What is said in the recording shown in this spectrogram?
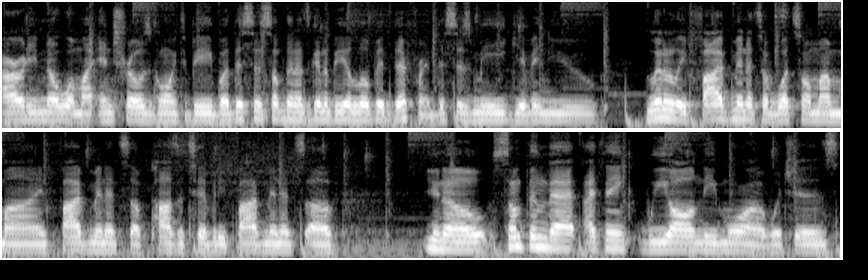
I already know what my intro is going to be, but this is something that's going to be a little bit different. This is me giving you literally five minutes of what's on my mind, five minutes of positivity, five minutes of, you know, something that I think we all need more of, which is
